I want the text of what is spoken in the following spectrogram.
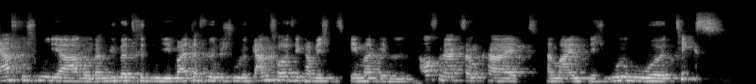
ersten Schuljahre und dann Übertritt in die weiterführende Schule. Ganz häufig habe ich das Thema eben Aufmerksamkeit, vermeintlich Unruhe, Ticks.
